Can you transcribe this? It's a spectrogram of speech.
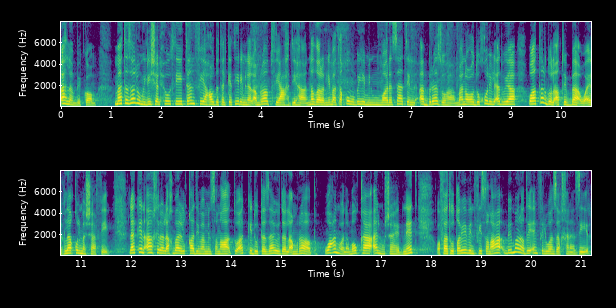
أهلا بكم. ما تزال ميليشيا الحوثي تنفي عودة الكثير من الأمراض في عهدها نظرا لما تقوم به من ممارسات أبرزها منع دخول الأدوية وطرد الأطباء وإغلاق المشافي. لكن آخر الأخبار القادمة من صنعاء تؤكد تزايد الأمراض. وعنون موقع المشاهد نت وفاة طبيب في صنعاء بمرض إنفلونزا الخنازير.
